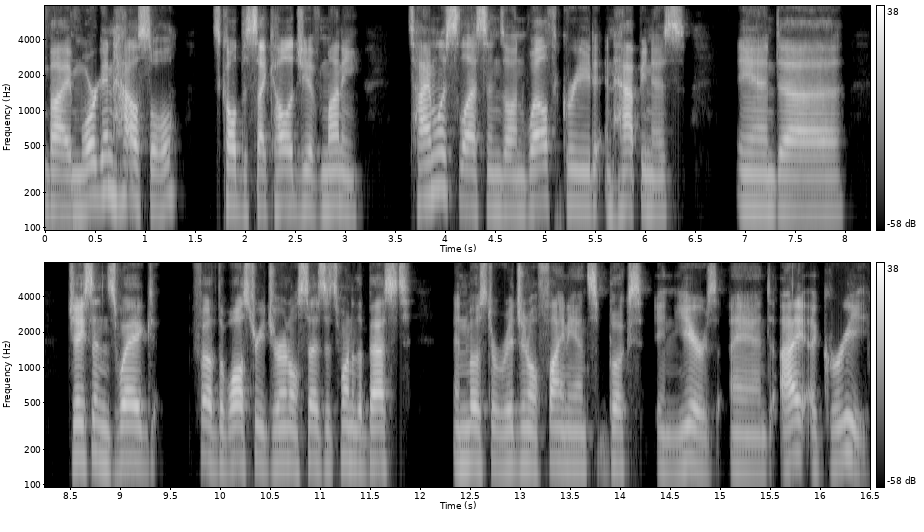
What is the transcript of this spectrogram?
by Morgan Housel. It's called The Psychology of Money Timeless Lessons on Wealth, Greed, and Happiness. And uh, Jason Zweig of the Wall Street Journal says it's one of the best and most original finance books in years. And I agree.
